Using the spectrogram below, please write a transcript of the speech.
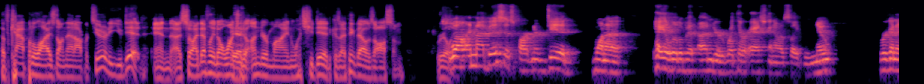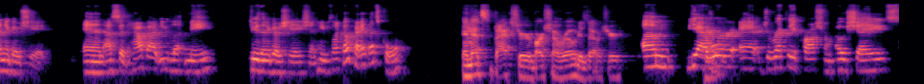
have capitalized on that opportunity you did. And uh, so i definitely don't want yeah. you to undermine what you did because i think that was awesome really. Well and my business partner did want to pay a little bit under what they're asking. I was like nope we're going to negotiate. And i said how about you let me do the negotiation? He was like okay that's cool. And that's baxter and Bardstown road is that what you're um, yeah, we're at directly across from O'Shea's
